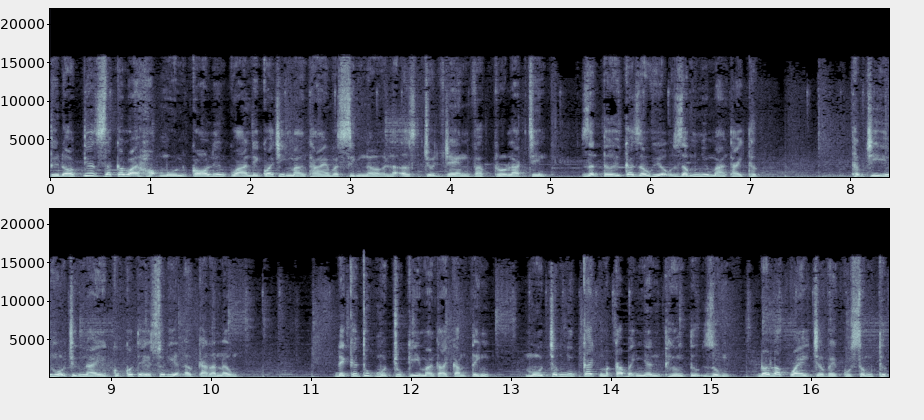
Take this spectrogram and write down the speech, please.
từ đó tiết ra các loại hormone có liên quan đến quá trình mang thai và sinh nở là estrogen và prolactin, dẫn tới các dấu hiệu giống như mang thai thực Thậm chí hội chứng này cũng có thể xuất hiện ở cả đàn ông. Để kết thúc một chu kỳ mang thai cảm tính, một trong những cách mà các bệnh nhân thường tự dùng đó là quay trở về cuộc sống thực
